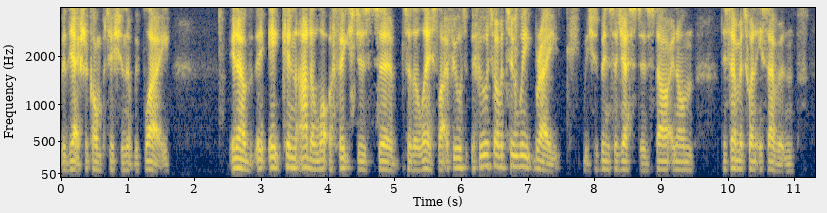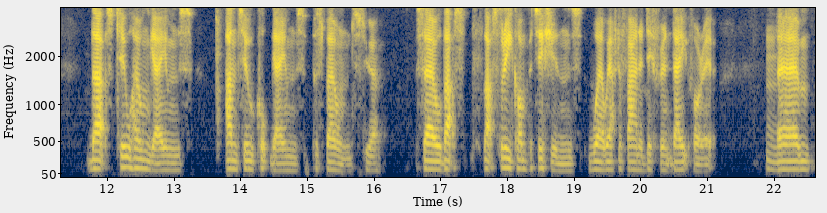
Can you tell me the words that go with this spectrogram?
with the extra competition that we play. You know, it, it can add a lot of fixtures to to the list. Like if you were, if we were to have a two week break, which has been suggested, starting on December twenty seventh, that's two home games and two cup games postponed. Yeah. So that's that's three competitions where we have to find a different date for it. Hmm. Um,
